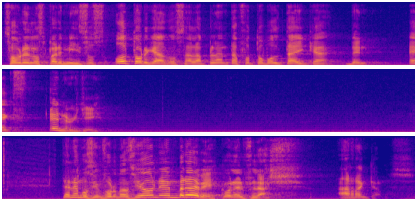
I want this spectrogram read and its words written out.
sobre los permisos otorgados a la planta fotovoltaica de X Energy. Tenemos información en breve con el flash. Arrancamos.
